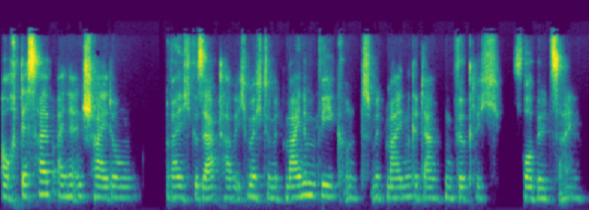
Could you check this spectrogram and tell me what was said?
auch deshalb eine Entscheidung, weil ich gesagt habe, ich möchte mit meinem Weg und mit meinen Gedanken wirklich Vorbild sein.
